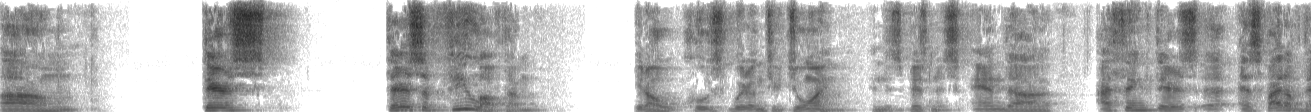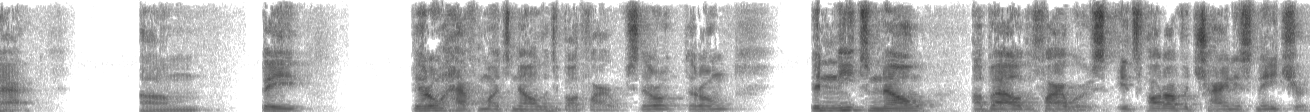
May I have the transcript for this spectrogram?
um, there's there's a few of them, you know, who's willing to join in this business, and uh, I think there's, uh, in spite of that, um, they they don't have much knowledge about fireworks. They don't they don't they need to know about the fireworks. It's part of a Chinese nature.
